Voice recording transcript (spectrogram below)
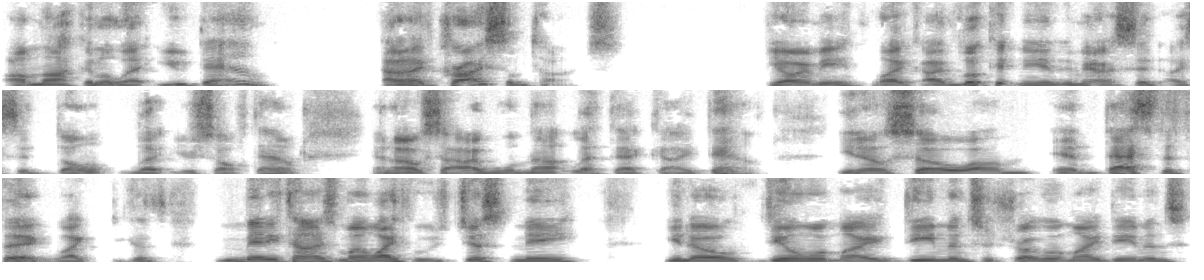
I'm not going to let you down, and I'd cry sometimes. You know what I mean? Like I look at me in the mirror. I said, I said, don't let yourself down. And I was, I will not let that guy down. You know, so um, and that's the thing. Like because many times in my life it was just me, you know, dealing with my demons and struggling with my demons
